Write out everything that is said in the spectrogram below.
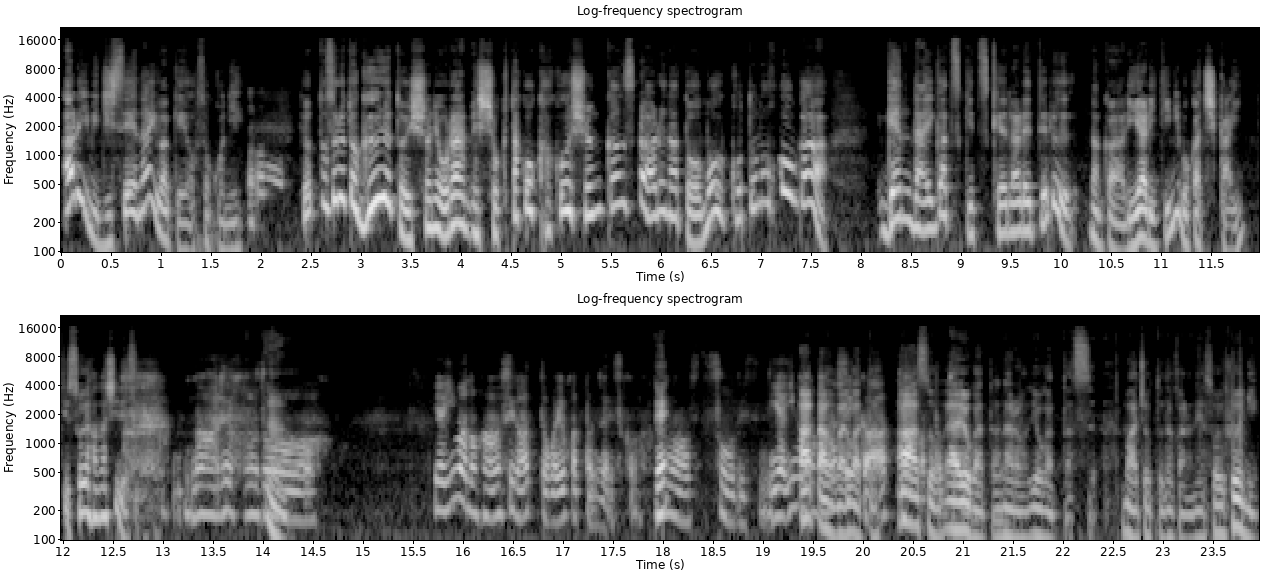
ある意味自制ないわけよ、そこに。うんひょっとするとグールと一緒に俺は食卓を囲う瞬間すらあるなと思うことの方が、現代が突きつけられてる、なんかリアリティに僕は近いってそういう話ですね。なるほど。いや、今の話があった方が良かったんじゃないですか。え？まあ、そうですね。いや、今のあった方がよかった。ああ、そう。あよかった。なるほど。よかったっす。まあちょっとだからね、そういう風に、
